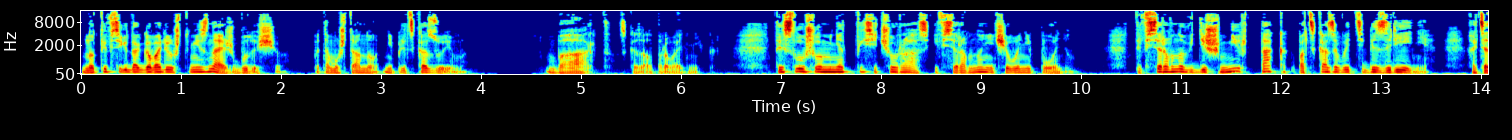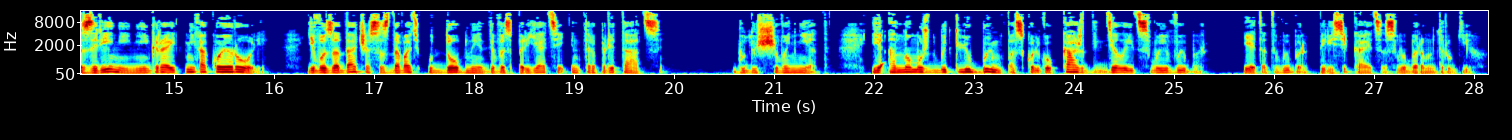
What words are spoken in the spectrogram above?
Но ты всегда говорил, что не знаешь будущего, потому что оно непредсказуемо. «Барт», — сказал проводник, — «ты слушал меня тысячу раз и все равно ничего не понял. Ты все равно видишь мир так, как подсказывает тебе зрение, хотя зрение не играет никакой роли. Его задача — создавать удобные для восприятия интерпретации будущего нет, и оно может быть любым, поскольку каждый делает свой выбор, и этот выбор пересекается с выбором других.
